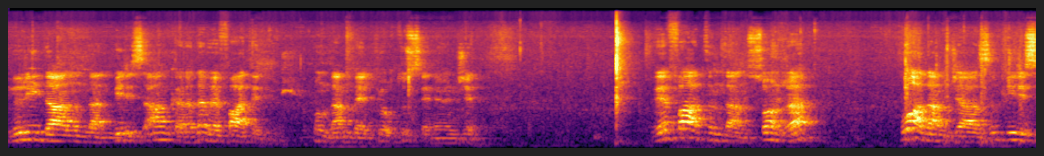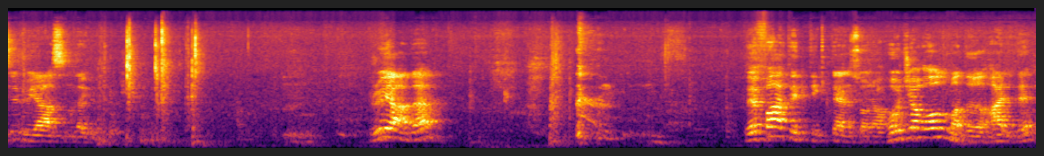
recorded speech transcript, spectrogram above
müridanından birisi Ankara'da vefat ediyor. Bundan belki 30 sene önce. Vefatından sonra bu adamcağızı birisi rüyasında görüyor. Rüyada vefat ettikten sonra hoca olmadığı halde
